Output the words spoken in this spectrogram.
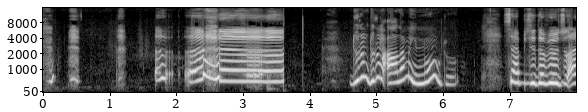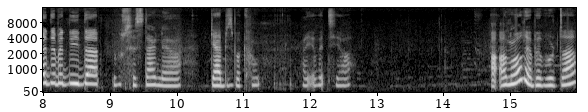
durun durun ağlamayın ne oldu? Sen bizi dövüyorsun ay deme Didem. E, bu sesler ne ya? Gel biz bakalım. Ay evet ya. Aa ne oluyor be burada?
